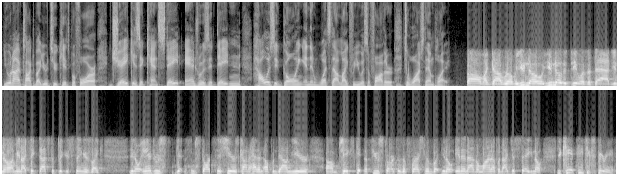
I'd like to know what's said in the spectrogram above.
You and I have talked about your two kids before. Jake is at Kent State. Andrew is at Dayton. How is it going? And then what's that like for you as a father to watch them play? Oh my God, Romy, you know, you know the deal as a dad. You know, I mean, I think that's the biggest thing is like, you know, Andrew's getting some starts this year. Has kind of had an up and down year. Um, Jake's getting a few starts as a freshman, but you know, in and out of the lineup. And I just say, you know, you can't teach experience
